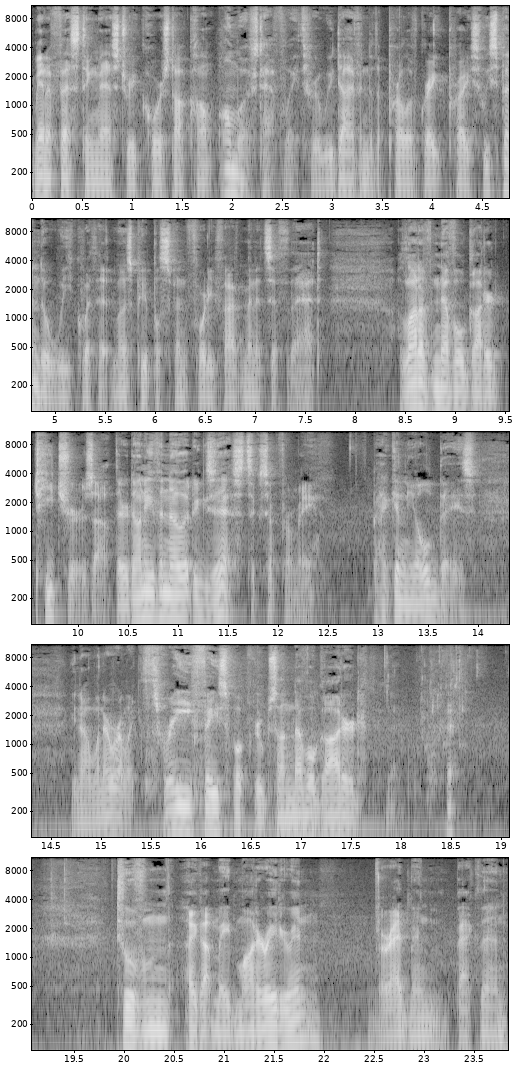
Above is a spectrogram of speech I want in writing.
manifestingmasterycourse.com, almost halfway through, we dive into the pearl of great price. We spend a week with it. Most people spend 45 minutes, if that. A lot of Neville Goddard teachers out there don't even know it exists, except for me. Back in the old days, you know, when there were like three Facebook groups on Neville Goddard, two of them I got made moderator in, or admin back then.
